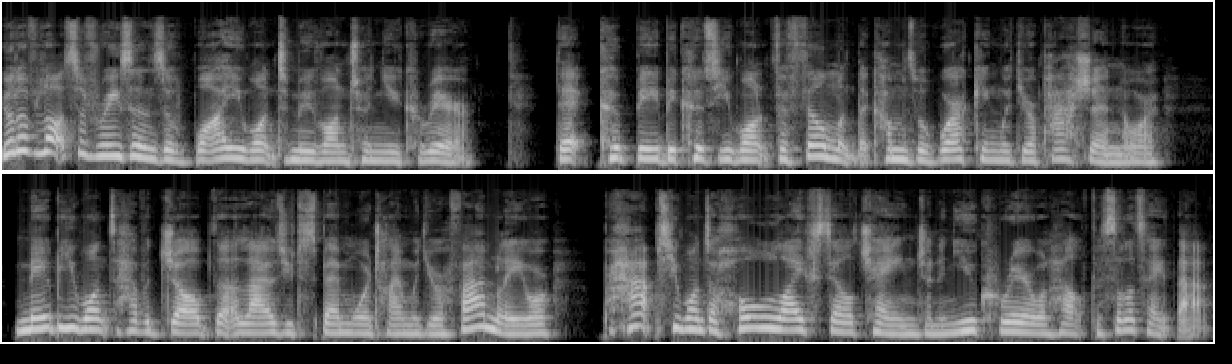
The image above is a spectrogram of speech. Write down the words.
You'll have lots of reasons of why you want to move on to a new career. That could be because you want fulfillment that comes with working with your passion, or maybe you want to have a job that allows you to spend more time with your family, or perhaps you want a whole lifestyle change and a new career will help facilitate that.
